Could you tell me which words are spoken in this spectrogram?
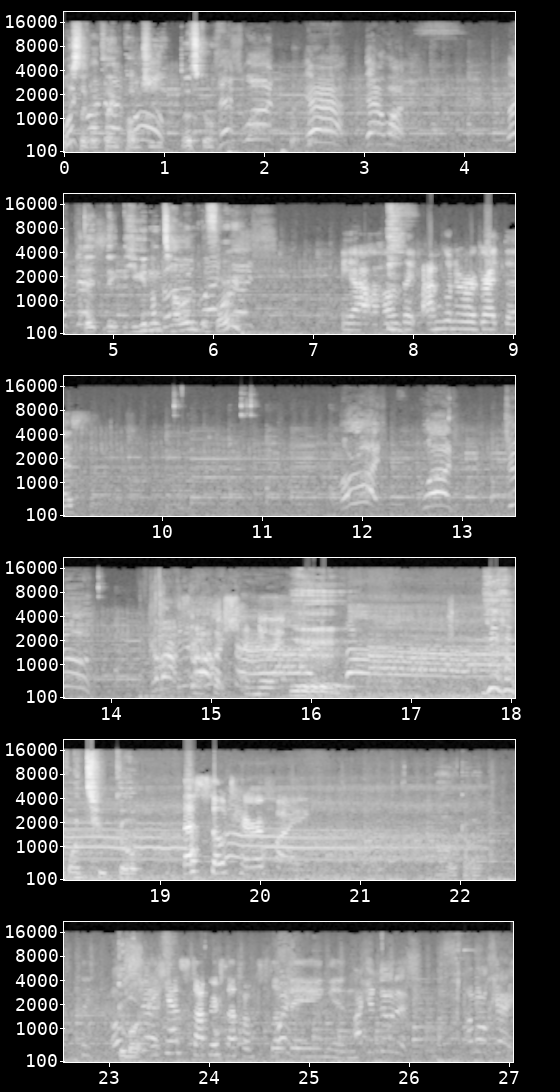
Looks Which like we're playing do I PUBG. pull? Let's go. This one? Yeah, that one. Like this. they, you didn't tell him before? this. Yeah, I was like, I'm gonna regret this. All right, one, two, come on, Gonna push. Ah! I knew it. Yeah. One, two, go. That's so terrifying. Oh god. Like, Good oh, luck. you can't stop yourself from flipping and I can do this. I'm okay.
